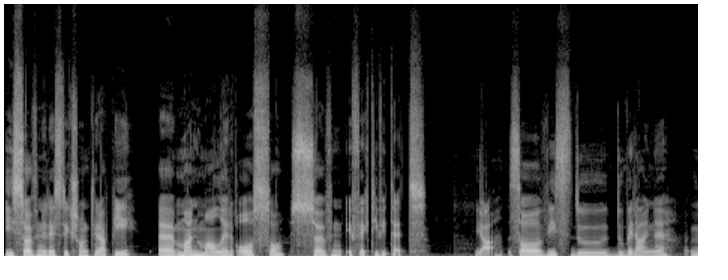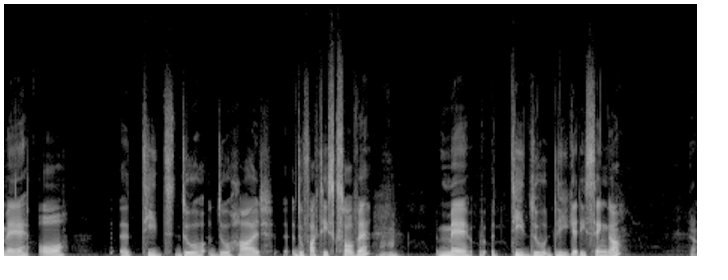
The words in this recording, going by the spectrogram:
i- søvnrestriksjonsterapi uh, man maler også søvneffektivitet. Ja, så hvis du, du beregner med å eh, tid du, du har Du faktisk sover Mhm. med tid du ligger i senga, Ja.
